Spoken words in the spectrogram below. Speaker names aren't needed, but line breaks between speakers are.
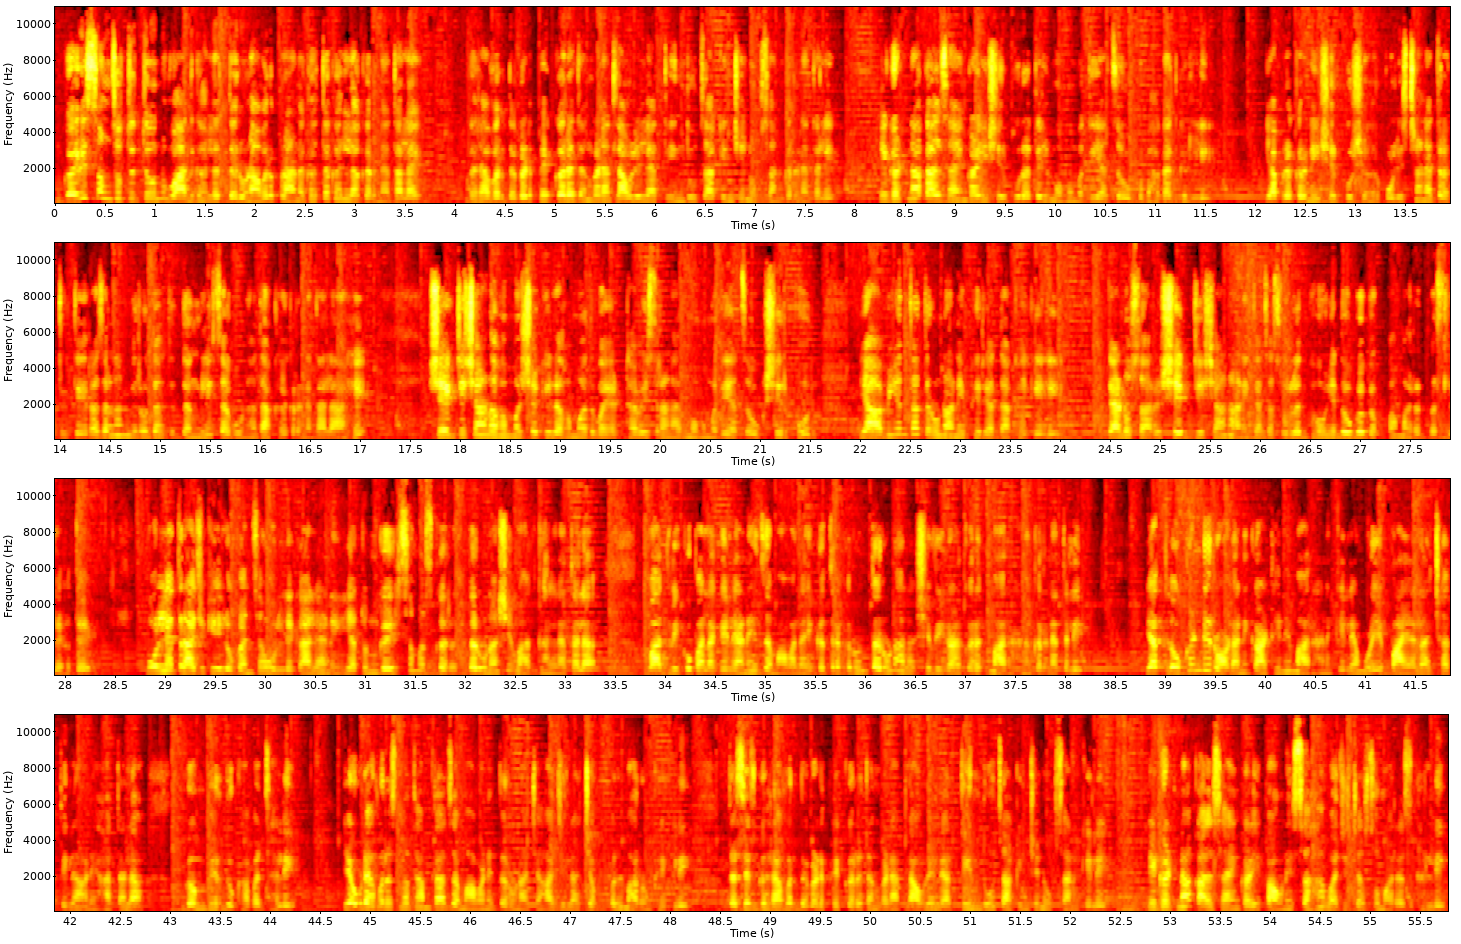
गैरसमजुतीतून वाद घालत तरुणावर प्राणघातक हल्ला करण्यात आलाय. घरावर दगडफेक करत अंगणात लावलेल्या तीन दुचाकींचे नुकसान करण्यात आले. ही घटना काल सायंकाळी शिरपुरातील मोहम्मदिया चौक भागात घडली. या प्रकरणी शिरपूर शहर पोलीस ठाण्यात रात्री तेरा जणांविरोधात दंगलीचा गुन्हा दाखल करण्यात आला आहे. शेख जिशान अहमद शकील अहमद वय अठ्ठावीस राहणार मोहम्मदिया चौक शिरपूर या अभियंता तरुणाने फिर्याद दाखल केली. त्यानुसार शेख जिशान आणि त्याचा चुलत भाऊ हे दोघं गप्पा मारत बसले होते. बोलण्यात राजकीय लोकांचा उल्लेख आल्याने यातून गैरसमज करत तरुणाशी वाद घालण्यात आला. वाद विकोपाला गेल्याने जमावाला एकत्र करून तरुणाला शिवीगाळ करत मारहाण करण्यात आली. यात लोखंडी रॉड आणि काठीने मारहाण केल्यामुळे पायाला छातीला आणि हाताला गंभीर दुखापत झाली. एवढ्यावरच न थांबता जमावाने तरुणाच्या आजीला चप्पल मारून फेकली. तसेच घरावर दगडफेक करत अंगणात लावलेल्या तीन दुचाकींचे नुकसान केले. ही घटना काल सायंकाळी पावणे सहा वाजेच्या सुमारास घडली.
